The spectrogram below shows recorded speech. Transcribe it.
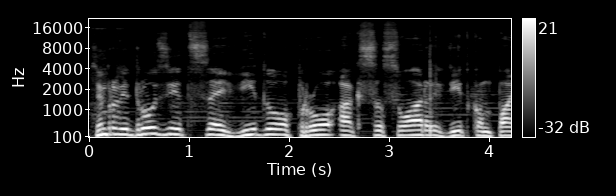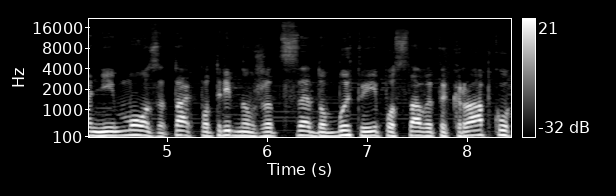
Всім привіт, друзі! Це відео про аксесуари від компанії Moze. Так, потрібно вже це добити і поставити крапку,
